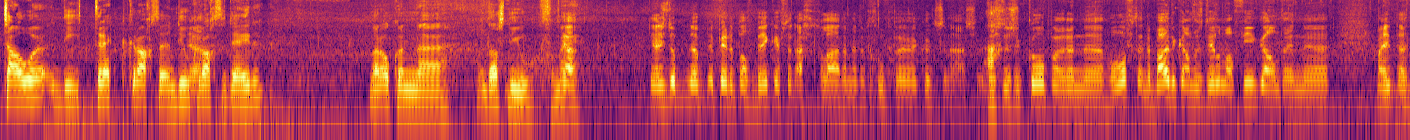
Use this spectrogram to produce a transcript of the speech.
touwen die trekkrachten en duwkrachten deden. Maar ook een, want dat is nieuw voor mij. Ja. Ja, dus Peter Paul Beek heeft het achtergelaten met een groep eh, kunstenaars. Het is dus een koperen eh, hoofd en de buitenkant is het helemaal vierkant. En, eh, maar er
